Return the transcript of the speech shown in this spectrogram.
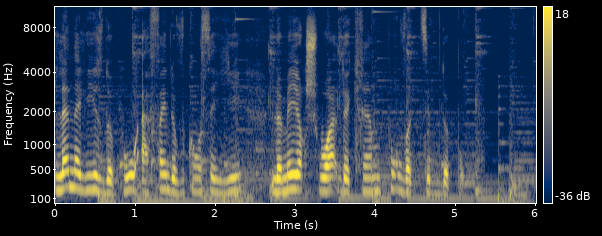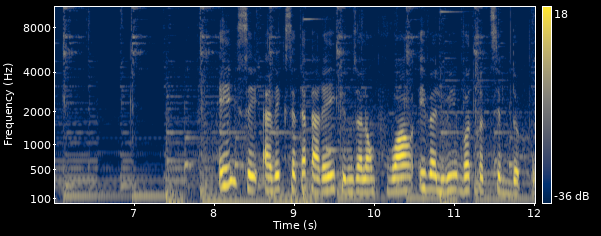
l'analyse de peau afin de vous conseiller le meilleur choix de crème pour votre type de peau. Et c'est avec cet appareil que nous allons pouvoir évaluer votre type de peau.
